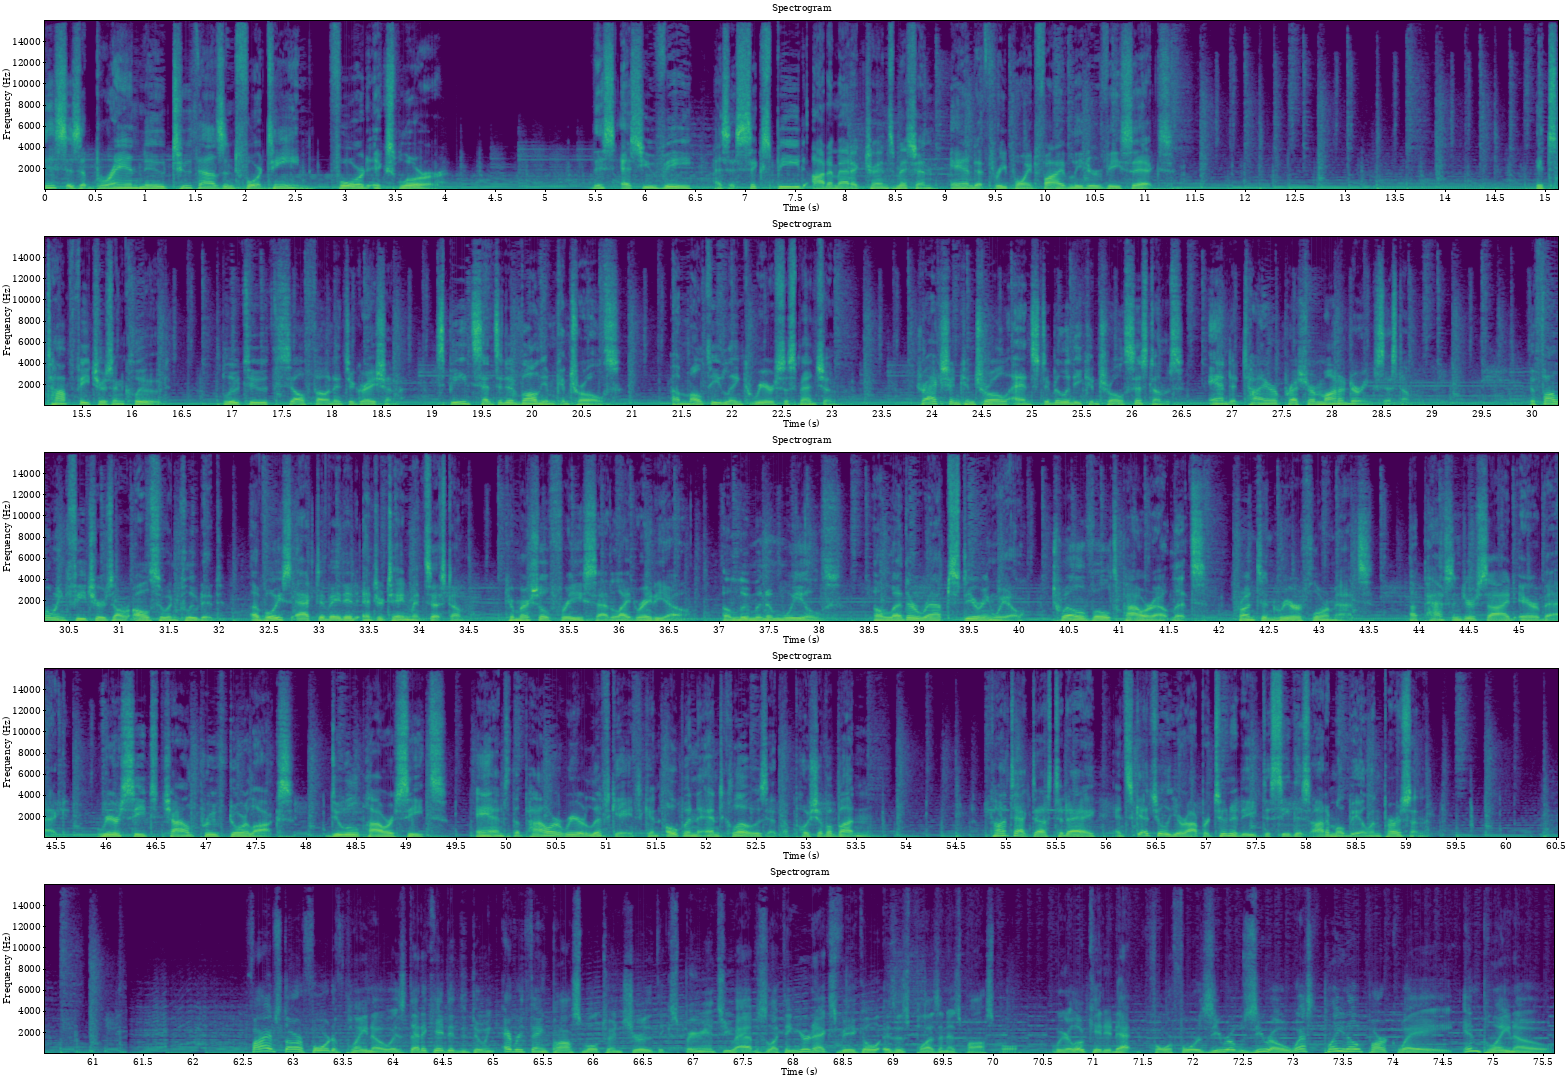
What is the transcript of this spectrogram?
This is a brand new 2014 Ford Explorer. This SUV has a six-speed automatic transmission and a 3.5-liter V6. Its top features include Bluetooth cell phone integration, speed-sensitive volume controls, a multi-link rear suspension, traction control and stability control systems, and a tire pressure monitoring system. The following features are also included. A voice-activated entertainment system, commercial-free satellite radio, aluminum wheels, a leather-wrapped steering wheel, 12-volt power outlets, front and rear floor mats, a passenger side airbag, rear seat child-proof door locks, dual power seats, and the power rear liftgate can open and close at the push of a button. Contact us today and schedule your opportunity to see this automobile in person. Five Star Ford of Plano is dedicated to doing everything possible to ensure that the experience you have selecting your next vehicle is as pleasant as possible. We are located at 4400 West Plano Parkway in Plano.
